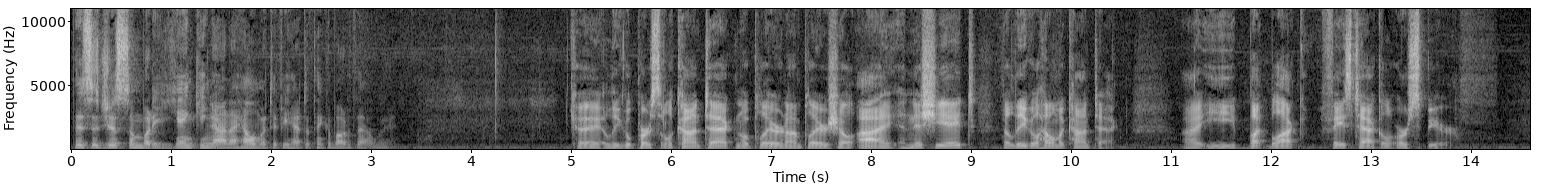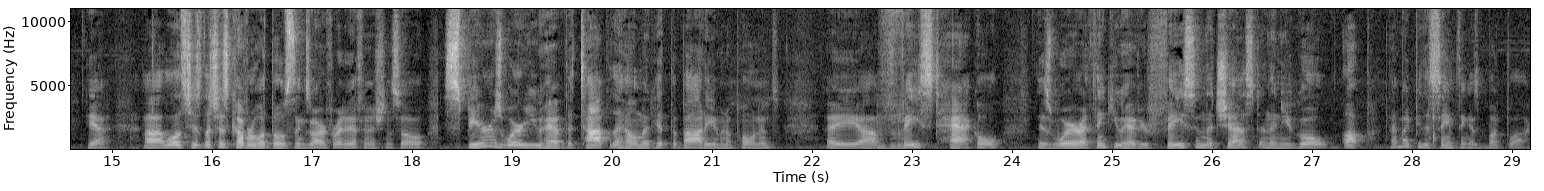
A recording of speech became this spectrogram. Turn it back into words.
This is just somebody yanking yeah. on a helmet if you had to think about it that way. Okay, illegal personal contact. No player, non-player shall I initiate illegal helmet contact, i.e., butt block, face tackle, or spear. Yeah. Uh, well, let's just let's just cover what those things are for a definition. So, spear is where you have the top of the helmet hit the body of an opponent. A uh, mm-hmm. face tackle is where I think you have your face in the chest and then you go up. That might be the same thing as butt block.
